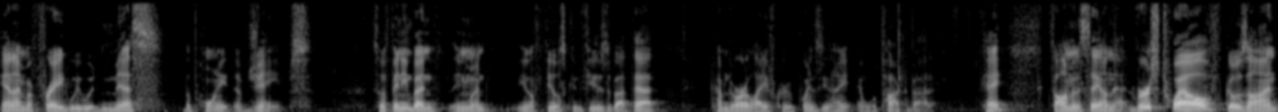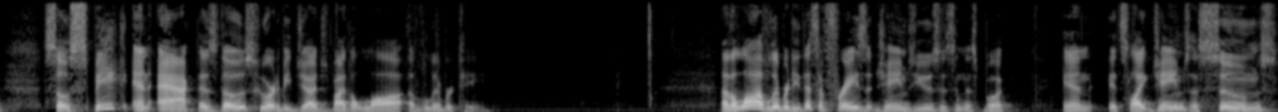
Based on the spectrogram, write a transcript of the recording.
and I'm afraid we would miss the point of James. So if anyone, anyone you know, feels confused about that, come to our life group Wednesday night and we'll talk about it. Okay? That's all I'm going to say on that. Verse 12 goes on So speak and act as those who are to be judged by the law of liberty. Now, the law of liberty, that's a phrase that James uses in this book. And it's like James assumes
